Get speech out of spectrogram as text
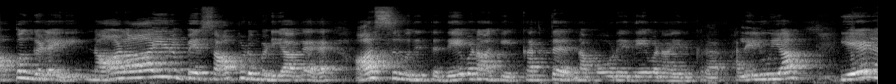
அப்பங்களை நாலாயிரம் பேர் சாப்பிடும்படியாக ஆசிர்வதித்த தேவனாகிய கர்த்தர் நம்மோட தேவனாயிருக்கிறார். லூயா ஏழு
